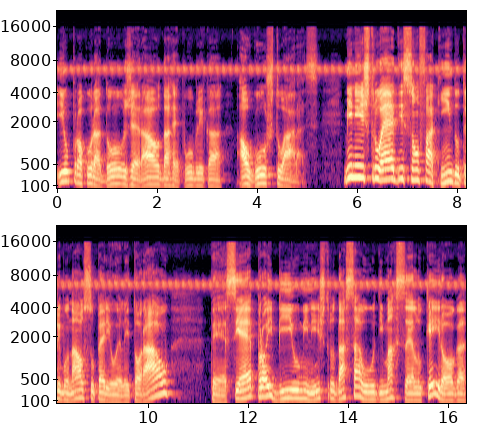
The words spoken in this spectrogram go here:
e o procurador-geral da República, Augusto Aras. Ministro Edson Fachin, do Tribunal Superior Eleitoral, TSE proibiu o ministro da Saúde, Marcelo Queiroga,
